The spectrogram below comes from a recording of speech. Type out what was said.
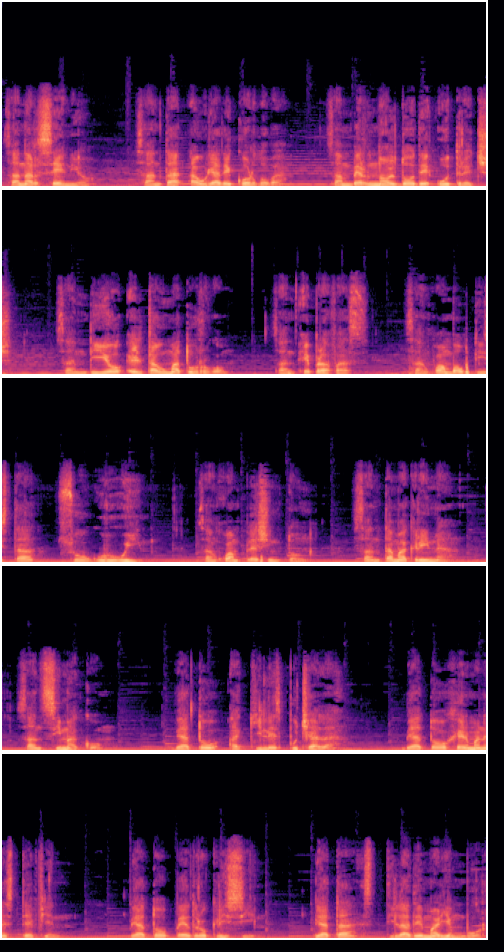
San Arsenio, Santa Aurea de Córdoba, San Bernoldo de Utrecht, San Dio el Taumaturgo, San Eprafas, San Juan Bautista Sugurui, San Juan Pleshington, Santa Macrina, San Símaco, Beato Aquiles Puchala, Beato Germán Stefien, Beato Pedro Crisi, Beata Stila de Marienburg,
